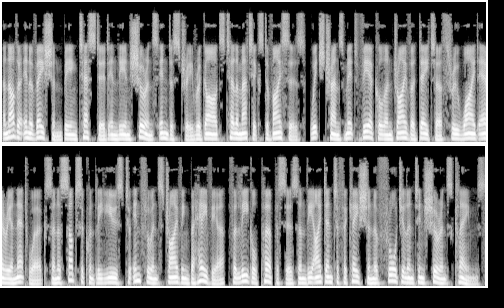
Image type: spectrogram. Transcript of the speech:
Another innovation being tested in the insurance industry regards telematics devices, which transmit vehicle and driver data through wide area networks and are subsequently used to influence driving behavior, for legal purposes and the identification of fraudulent insurance claims.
